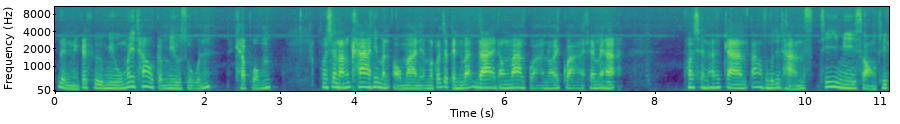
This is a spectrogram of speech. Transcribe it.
1เนี่ยก็คือมิวไม่เท่ากับมิวศูนย์ครับผม เพราะฉะนั้นค่าที่มันออกมาเนี่ยมันก็จะเป็นได้ทั้งมากกว่าน้อยกว่าใช่ไหมฮะ เพราะฉะนั้นการตั้งสมมติฐานที่มี 2 ทิศ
